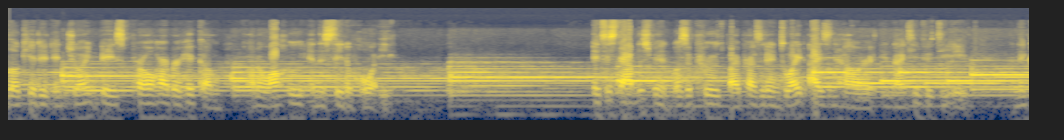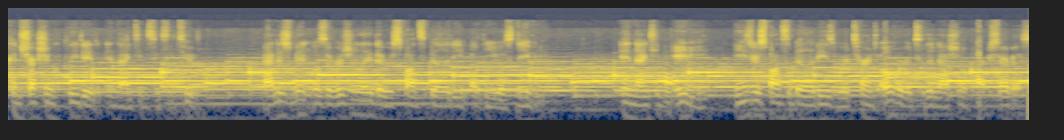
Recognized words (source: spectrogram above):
Located in Joint Base Pearl Harbor Hickam on Oahu in the state of Hawaii. Its establishment was approved by President Dwight Eisenhower in 1958 and the construction completed in 1962. Management was originally the responsibility of the U.S. Navy. In 1980, these responsibilities were turned over to the National Park Service.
